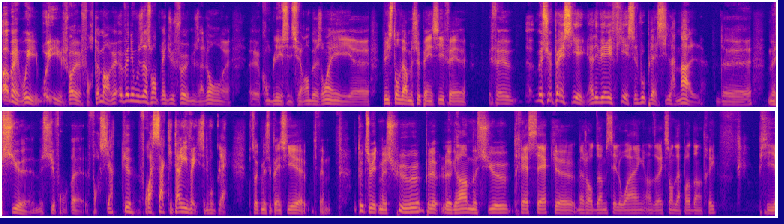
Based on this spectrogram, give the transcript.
Ah ben oui, oui, fortement. Venez vous asseoir près du feu. Nous allons euh, euh, combler ces différents besoins. Et euh, puis il se tourne vers M. Pincier fait, fait Monsieur Pincier, allez vérifier, s'il vous plaît, si la malle de Monsieur, monsieur euh, Forciac, Froissac est arrivé, s'il vous plaît. C'est ça que Monsieur Pincier euh, fait tout de suite, monsieur. Puis le, grand monsieur, très sec, euh, majordome, s'éloigne en direction de la porte d'entrée. Puis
